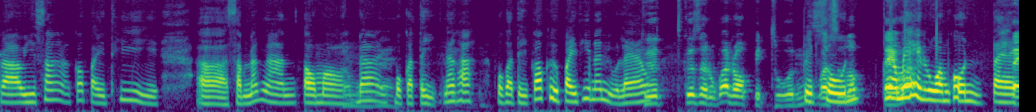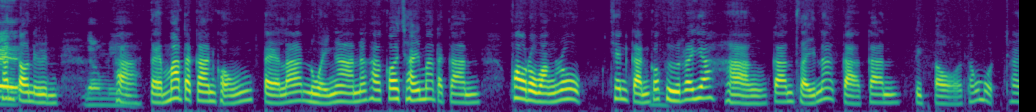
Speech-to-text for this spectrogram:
ตราวีซ่าก็ไปที่เอ่อสำนักงานตมได้ปกตินะคะ ปกติก็คือไปที่นั่นอยู่แล้ว คือคือสรุปว่าเราปิดศูนย์ปิดวัศูนย์ลบเพื่อไม่ให้รวมคนแต่แต่ขั้นตอนอื่นยังมีค่ะ แต่มาตรการของแต่ละหน่วยงานนะคะ ก็ใช้มาตรการเฝ้าระวังโรค เช่นกันก็คือระยะห่างการใส่หน้ากากการติดต่อทั้งหมดใช้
